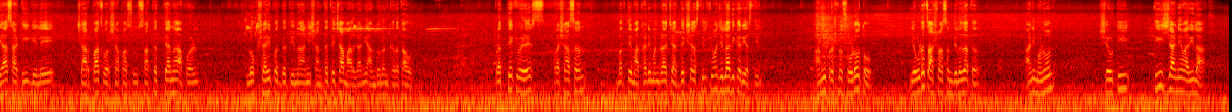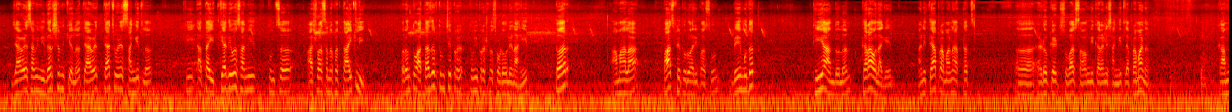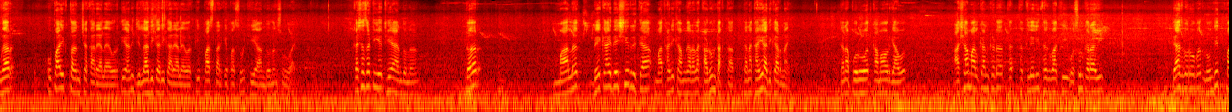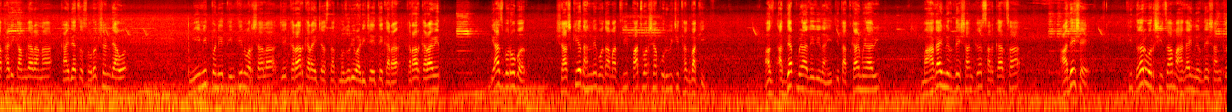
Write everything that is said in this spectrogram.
यासाठी गेले चार पाच वर्षापासून सातत्यानं आपण लोकशाही पद्धतीनं आणि शांततेच्या मार्गाने आंदोलन करत आहोत. प्रत्येक वेळेस प्रशासन मग ते माथाडी मंडळाचे अध्यक्ष असतील किंवा जिल्हाधिकारी असतील आम्ही प्रश्न सोडवतो एवढंच आश्वासन दिलं जातं. आणि म्हणून शेवटी तीस जानेवारीला ज्यावेळेस आम्ही निदर्शन केलं त्यावेळेस त्याच वेळेस सांगितलं की आता इतक्या दिवस आम्ही तुमचं आश्वासनं फक्त ऐकली परंतु आता जर तुमचे प्र तुम्ही प्रश्न सोडवले नाहीत तर आम्हाला पाच फेब्रुवारीपासून बेमुदत ठिय्या आंदोलन करावं लागेल. आणि त्याप्रमाणे आत्ताच ॲडव्होकेट सुभाष सावंगीकरांनी सांगितल्याप्रमाणे कामगार उपायुक्तांच्या कार्यालयावरती आणि जिल्हाधिकारी कार्यालयावरती पाच तारखेपासून ठिय्या आंदोलन सुरू आहे. कशासाठी हे ठिय्या आंदोलन? तर मालक बेकायदेशीररित्या माथाडी कामगाराला काढून टाकतात त्यांना काही अधिकार नाही. त्यांना पूर्ववत कामावर घ्यावं. अशा मालकांकडं थ थकलेली थकबाकी वसूल करावी. त्याचबरोबर नोंदीत माथाडी कामगारांना कायद्याचं संरक्षण द्यावं. नियमितपणे तीन तीन वर्षाला जे करार करायचे असतात मजुरीवाढीचे ते करा करार करावेत. याचबरोबर शासकीय धान्य गोदामातली पाच वर्षापूर्वीची थकबाकी आज अद्याप मिळालेली नाही ती तात्काळ मिळावी. महागाई निर्देशांक सरकारचा आदेश आहे की दरवर्षीचा महागाई निर्देशांक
